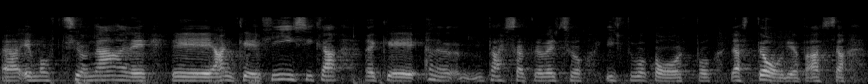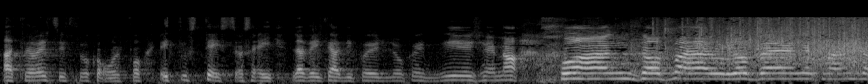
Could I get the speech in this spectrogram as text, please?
eh, emozionale e anche fisica eh, che eh, passa attraverso il tuo corpo, la storia passa attraverso il tuo corpo e tu stesso sei la verità di quello che dice, ma quando parlo bene, quando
